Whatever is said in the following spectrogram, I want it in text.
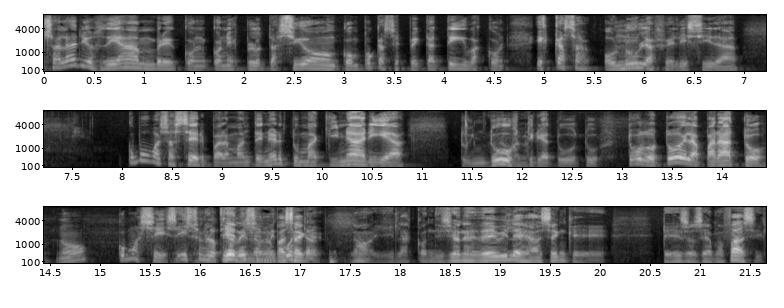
salarios de hambre, con, explotación, con pocas expectativas, con escasa o nula felicidad, ¿cómo vas a hacer para mantener tu maquinaria, tu industria, tu, tu, todo, todo el aparato, ¿no? ¿Cómo haces? Eso es lo que a veces me cuesta. no, y las condiciones débiles hacen que, que eso sea más fácil.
